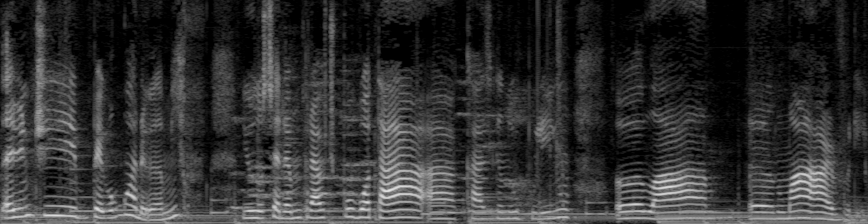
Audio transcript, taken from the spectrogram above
Daí a gente pegou um arame e usou arame pra, tipo, botar a casinha do pulinho uh, lá uh, numa árvore.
